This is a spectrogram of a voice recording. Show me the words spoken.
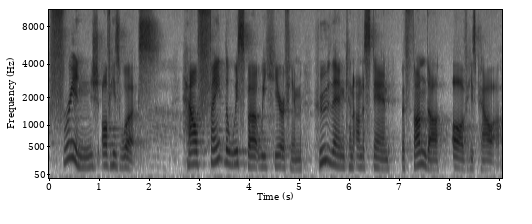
fringe of his works. How faint the whisper we hear of him, who then can understand the thunder of his power?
